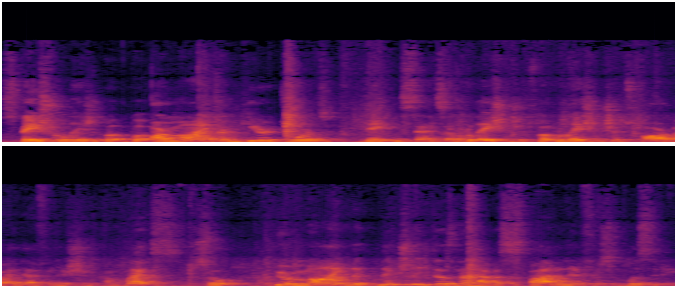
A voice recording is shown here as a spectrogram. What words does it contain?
Spatial relations, but, but our minds are geared towards making sense of relationships. But relationships are by definition complex. So your mind like literally does not have a spot in it for simplicity.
